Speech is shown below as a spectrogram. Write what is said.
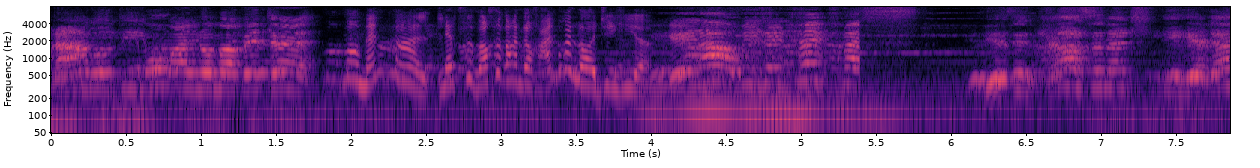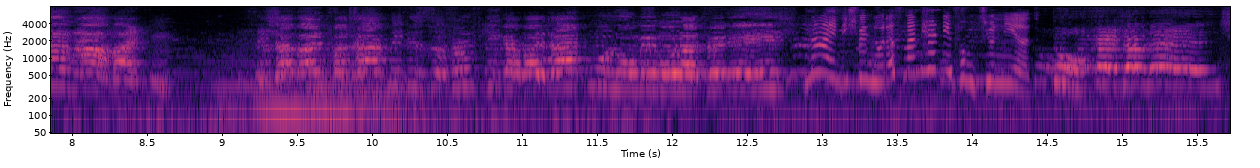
Name und die Mobile-Nummer bitte. Moment mal, letzte Woche waren doch andere Leute hier. Genau, wir sind Krebsmenschen. Wir sind krasse Menschen, die hier gern arbeiten. Ich habe einen Vertrag mit bis zu 5 GB Datenvolumen im Monat für dich. Nein, ich will nur, dass mein Handy funktioniert. Du frecher Mensch!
